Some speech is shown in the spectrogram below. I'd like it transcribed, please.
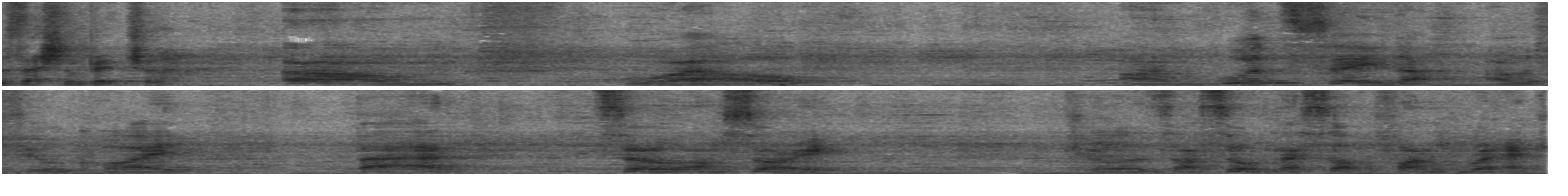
possession picture? Um, well, I would say that I would feel quite bad, so I'm sorry, because I sort of messed up the final wreck,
